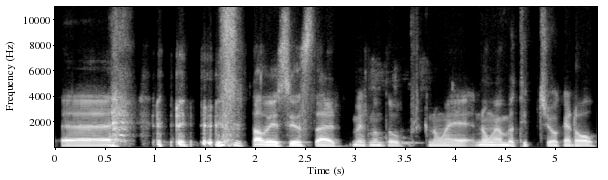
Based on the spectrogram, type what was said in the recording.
Uh, talvez devesse dar, mas não dou porque não é, não é o meu tipo de jogo at all.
